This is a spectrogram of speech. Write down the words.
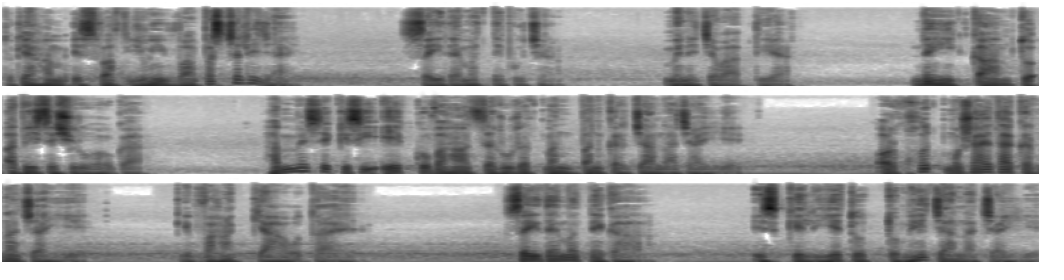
تو کیا ہم اس وقت یوں ہی واپس چلے جائیں؟ سعید احمد نے پوچھا۔ میں نے جواب دیا۔ نہیں، کام تو ابھی سے شروع ہوگا۔ ہم میں سے کسی ایک کو وہاں ضرورت مند بن کر جانا چاہیے اور خود مشاہدہ کرنا چاہیے کہ وہاں کیا ہوتا ہے۔ سعید احمد نے کہا، اس کے لیے تو تمہیں جاننا چاہیے۔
